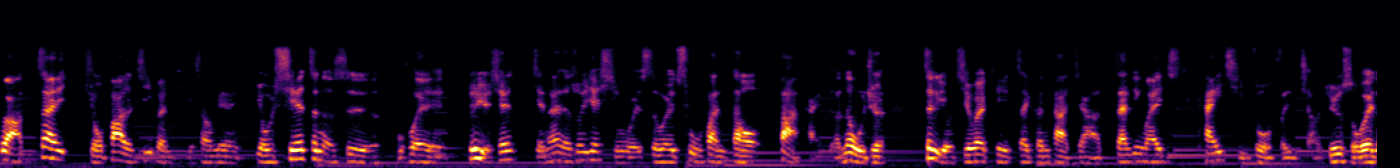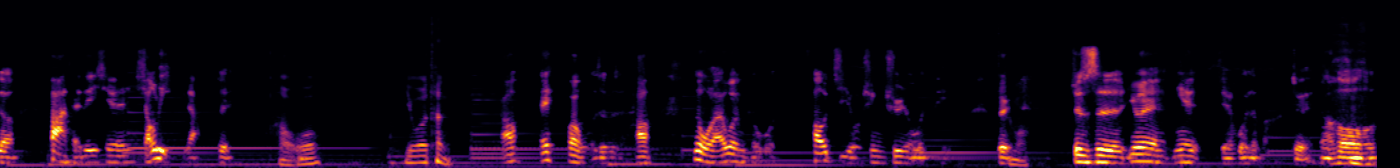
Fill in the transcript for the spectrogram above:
对啊，在酒吧的基本礼仪上面，有些真的是不会，就有些简单的说，一些行为是会触犯到吧台的。那我觉得这个有机会可以再跟大家在另外一起开启做分享，就是所谓的吧台的一些小礼仪啦。对，好哦，Your turn。好，哎、欸，换我是不是？好，那我来问个我超级有兴趣的问题。对，就是因为你也结婚了嘛？对，然后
